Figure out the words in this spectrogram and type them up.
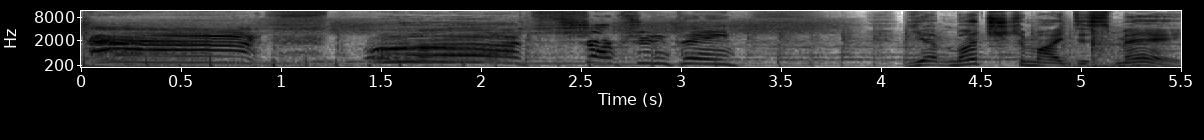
Ah! Ah! Sharpshooting pain! Yet, much to my dismay,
